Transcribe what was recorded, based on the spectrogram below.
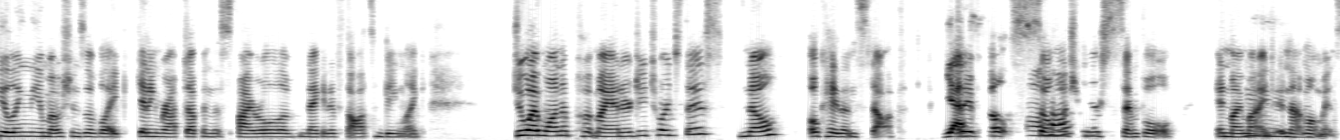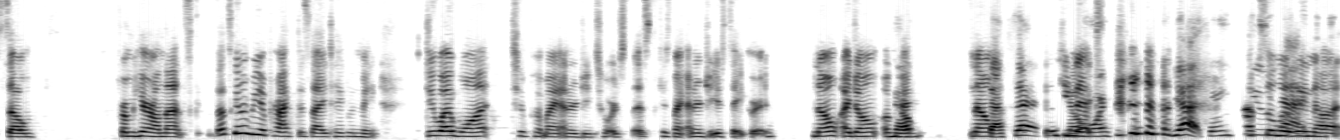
feeling the emotions of like getting wrapped up in the spiral of negative thoughts and being like, do I want to put my energy towards this? No? Okay, then stop. Yes. And it felt so uh-huh. much more simple in my mind mm. in that mm. moment. So from here on, that's that's gonna be a practice that I take with me. Do I want to put my energy towards this because my energy is sacred? No, I don't. Okay. No. no. That's it. Thank you. No next. yeah, thank you. Absolutely next. not.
